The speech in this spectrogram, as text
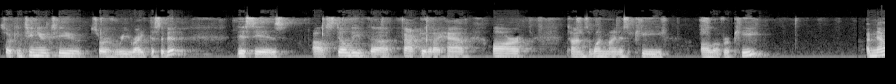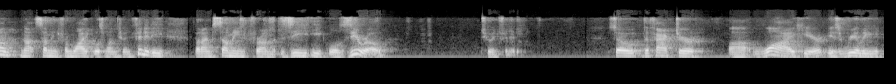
So continue to sort of rewrite this a bit. This is, I'll still leave the factor that I have, r times 1 minus p all over p. I'm now not summing from y equals 1 to infinity, but I'm summing from z equals 0 to infinity. So the factor uh, y here is really,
